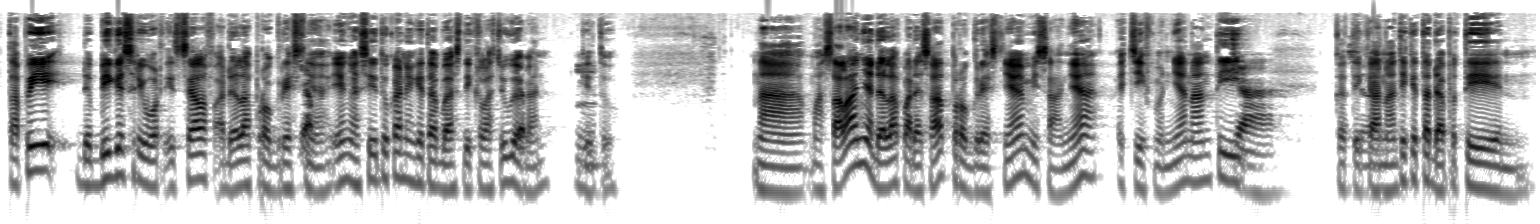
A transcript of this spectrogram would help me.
Tapi the biggest reward itself adalah progresnya. Ya nggak sih itu kan yang kita bahas di kelas juga kan, Hmm. gitu. Nah, masalahnya adalah pada saat progresnya misalnya achievementnya nanti. Ya. Ketika nanti kita dapetin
